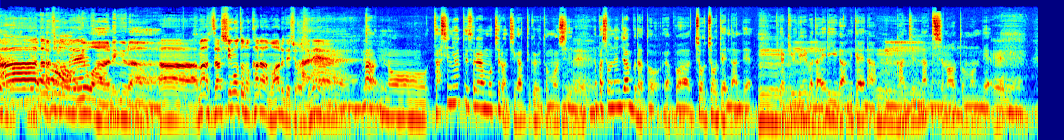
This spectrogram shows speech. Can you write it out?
あーやっそのなるほどね。要はレギュラー、ああまあ雑誌ごとのカラーもあるでしょうしね。はい。まああの雑誌によってそれはもちろん違ってくると思うし、ええ。やっぱ「少年ジャンプ」だとやっぱ超頂点なんで、ん。野球で言えば大リーガーみたいな感じになってしまうと思うんで、ええ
